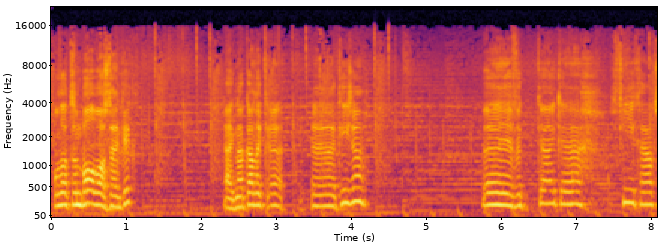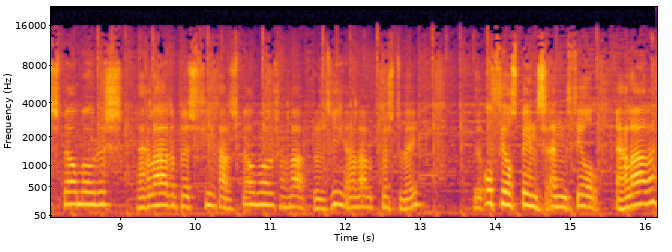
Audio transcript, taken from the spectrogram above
Omdat het een bal was, denk ik. Kijk, nou kan ik eh, eh, kiezen. Even kijken. 4 graden spelmodus. Herladen plus 4 graden spelmodus. Herladen plus 3. Herladen plus 2. Dus of veel spins en veel herladen.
